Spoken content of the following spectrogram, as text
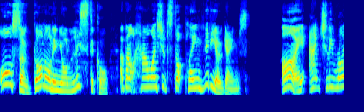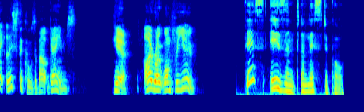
also gone on in your listicle about how I should stop playing video games. I actually write listicles about games. Here, I wrote one for you. This isn't a listicle.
